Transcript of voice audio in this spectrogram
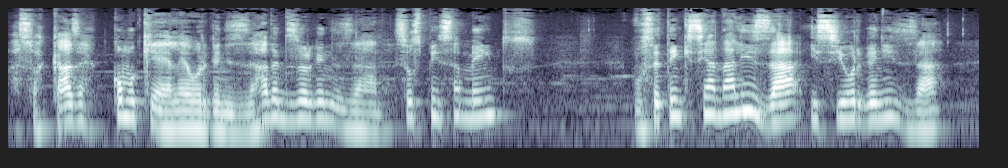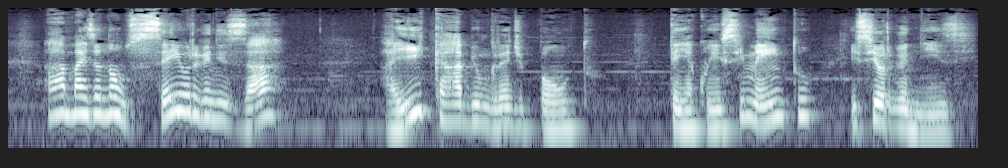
A sua casa, como que é? Ela é organizada, desorganizada? Seus pensamentos. Você tem que se analisar e se organizar. Ah, mas eu não sei organizar. Aí cabe um grande ponto. Tenha conhecimento e se organize.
